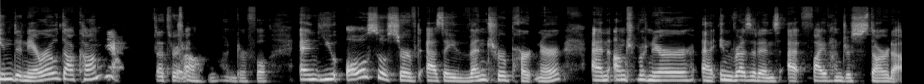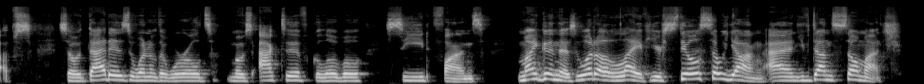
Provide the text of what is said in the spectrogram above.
indinero.com? Yeah. That's right. Oh, wonderful. And you also served as a venture partner and entrepreneur uh, in residence at 500 startups. So that is one of the world's most active global seed funds. My goodness, what a life. You're still so young and you've done so much.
